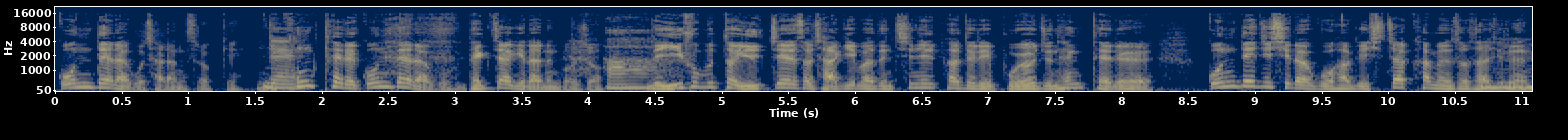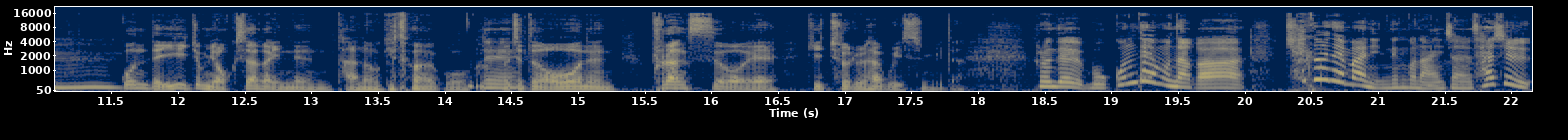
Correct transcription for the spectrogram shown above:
꼰대라고 자랑스럽게 이제 네. 콩테를 꼰대라고 백작이라는 거죠. 아. 근데 이후부터 일제에서 자기 받은 친일파들이 보여준 행태를 꼰대짓이라고 하기 시작하면서 사실은 음. 꼰대 이게 좀 역사가 있는 단어기도 하고 네. 어쨌든 어원은 프랑스어에 기초를 하고 있습니다. 그런데 뭐 꼰대 문화가 최근에만 있는 건 아니잖아요. 사실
